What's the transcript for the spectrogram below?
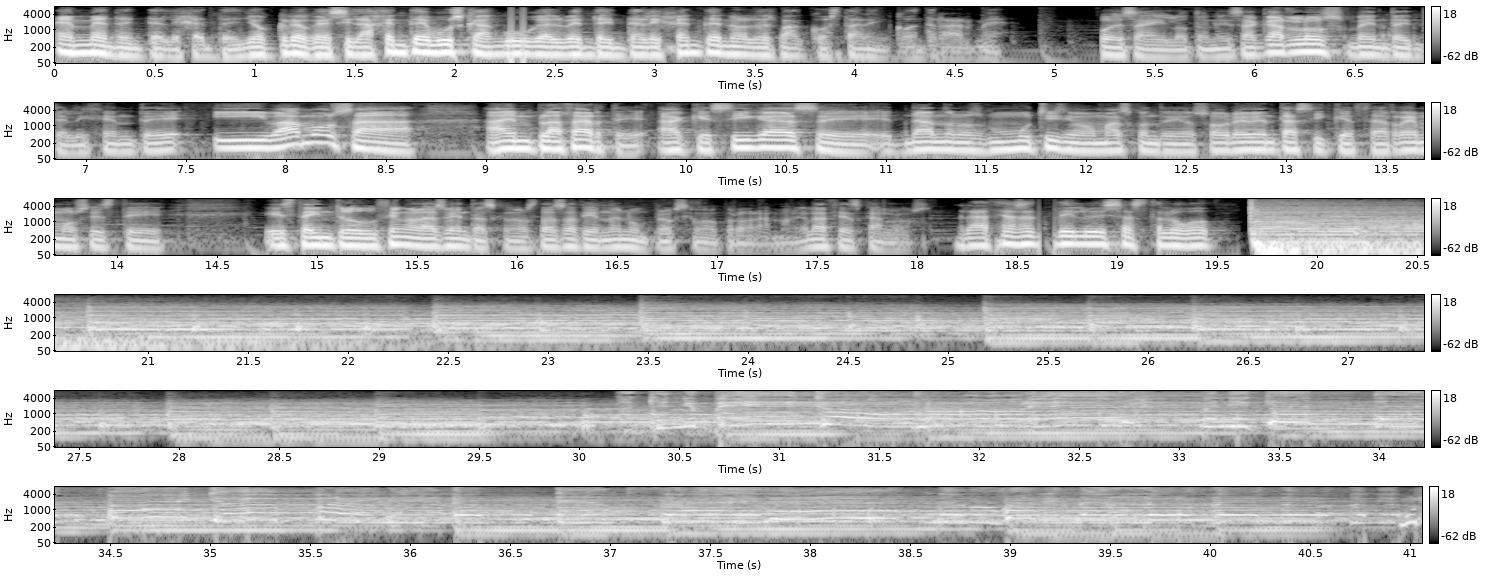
En venta inteligente. Yo creo que si la gente busca en Google venta inteligente, no les va a costar encontrarme. Pues ahí lo tenéis a Carlos, Venta Inteligente. Y vamos a, emplazarte a que sigas eh, dándonos muchísimo más contenido sobre ventas y que cerremos este, esta introducción a las ventas que nos estás haciendo en un próximo programa. Gracias, Carlos. Gracias a ti, Luis. Hasta luego.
